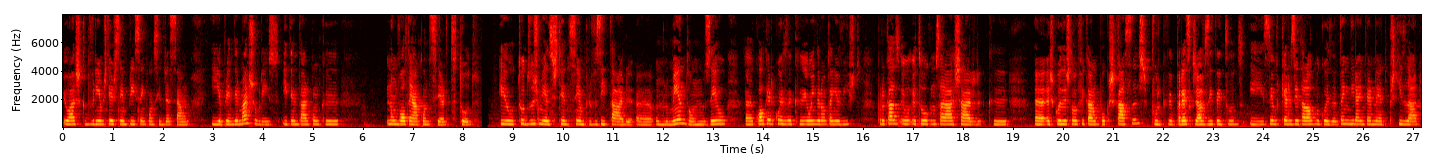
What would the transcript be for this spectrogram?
eu acho que deveríamos ter sempre isso em consideração e aprender mais sobre isso e tentar com que não voltem a acontecer de todo. Eu todos os meses tento sempre visitar uh, um monumento ou um museu, uh, qualquer coisa que eu ainda não tenha visto. Por acaso eu estou a começar a achar que uh, as coisas estão a ficar um pouco escassas, porque parece que já visitei tudo e sempre que quero visitar alguma coisa tenho de ir à internet pesquisar,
